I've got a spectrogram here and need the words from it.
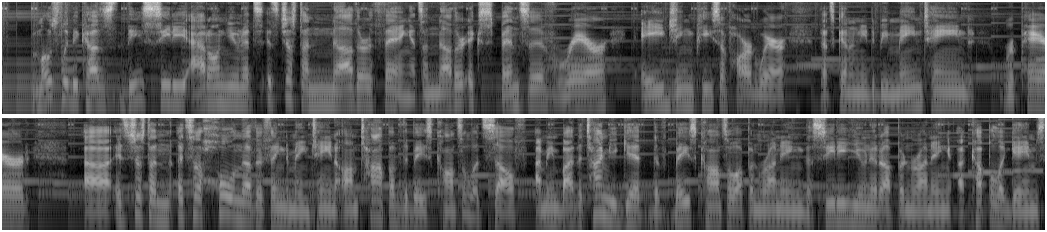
mostly because these CD add-on units, it's just another thing. It's another expensive, rare, aging piece of hardware that's going to need to be maintained, repaired, uh, it's just a it's a whole nother thing to maintain on top of the base console itself. I mean, by the time you get the base console up and running, the CD unit up and running, a couple of games,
